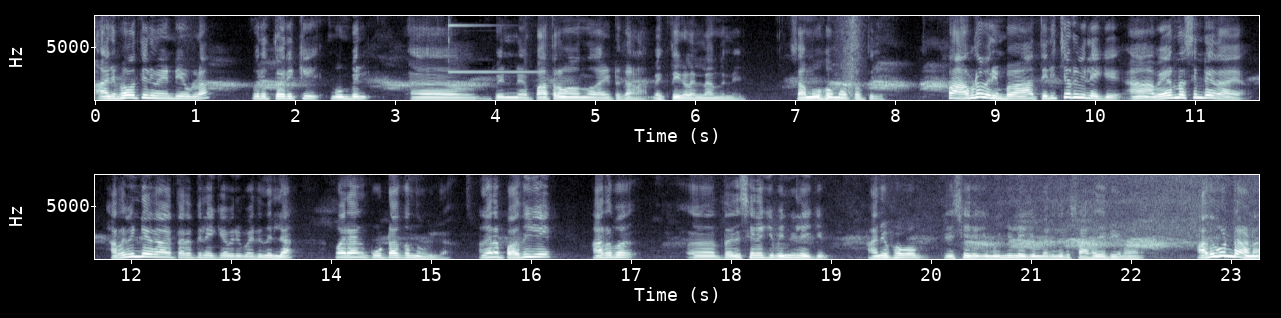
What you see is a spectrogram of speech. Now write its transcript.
അനുഭവത്തിന് വേണ്ടിയുള്ള ഒരു ത്വരയ്ക്ക് മുമ്പിൽ പിന്നെ പാത്രമാവുന്നതായിട്ട് കാണാം. വ്യക്തികളെല്ലാം തന്നെ സമൂഹ മൊത്തത്തിൽ അപ്പോൾ അവിടെ വരുമ്പോൾ ആ തിരിച്ചറിവിലേക്ക് ആ അവയർനെസ്സിന്റേതായ അറിവിന്റേതായ തലത്തിലേക്ക് അവർ വരുന്നില്ല വരാൻ കൂട്ടാക്കുന്നുമില്ല. അങ്ങനെ പതിയെ അറിവ് ആ, പിന്നിലേക്കും അനുഭവം തിരശ്ശീലയ്ക്ക് മുന്നിലേക്കും വരുന്നൊരു സാഹചര്യമാണ്. അതുകൊണ്ടാണ്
